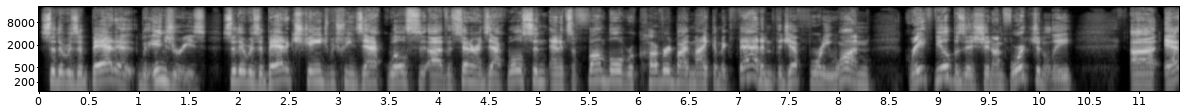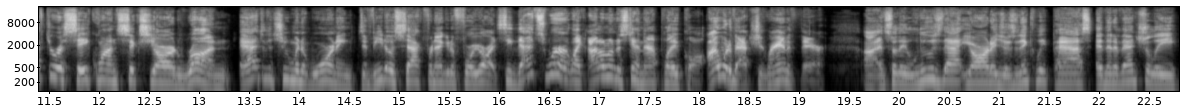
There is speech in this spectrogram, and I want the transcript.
so there was a bad uh, with injuries. So there was a bad exchange between Zach Wilson, uh, the center, and Zach Wilson, and it's a fumble recovered by Micah McFadden the Jet 41. Great field position, unfortunately. Uh, after a Saquon six yard run, after the two minute warning, DeVito sacked for negative four yards. See, that's where, like, I don't understand that play call. I would have actually ran it there. Uh, and so they lose that yardage. There's an incomplete pass. And then eventually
